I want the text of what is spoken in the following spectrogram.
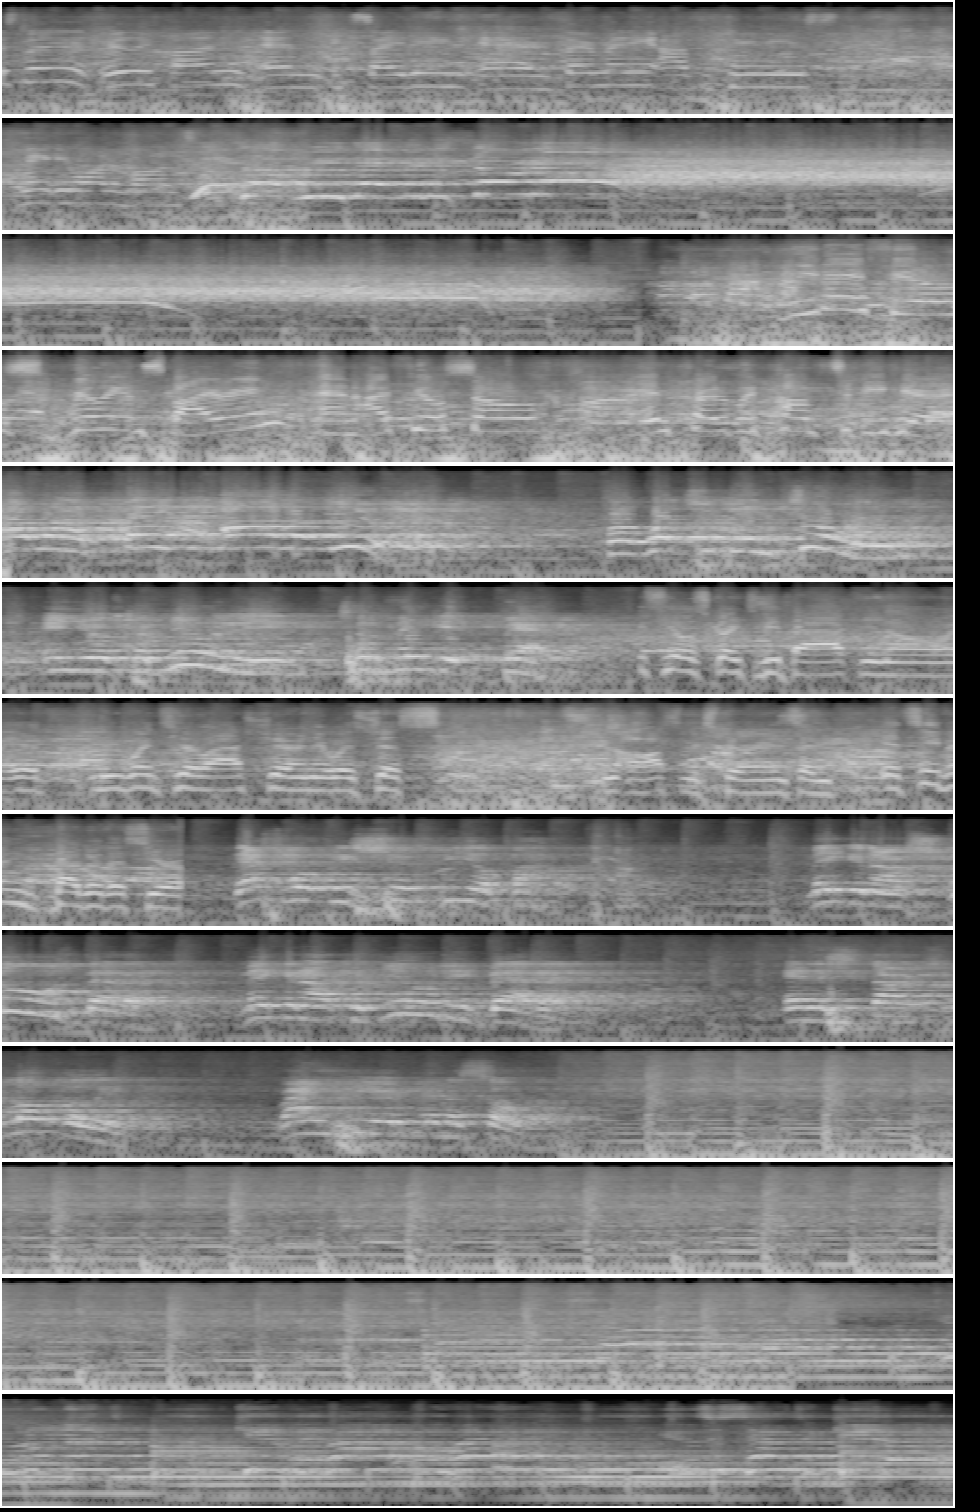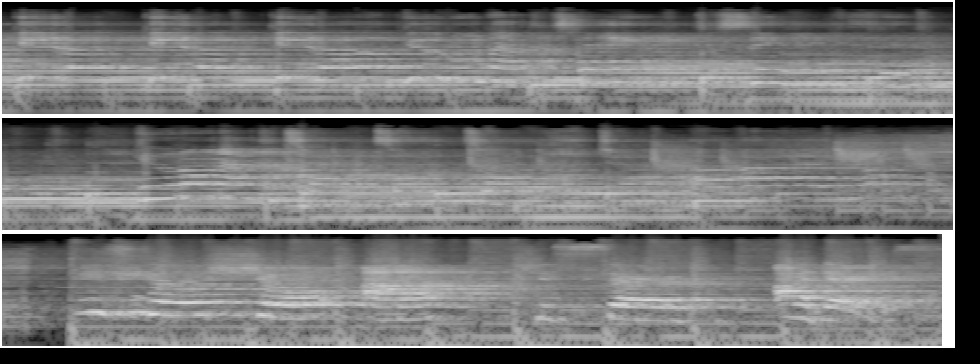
It's been really fun and exciting, and there are many opportunities make me want to volunteer. What's up, We Day, Minnesota? We Day feels really inspiring, and I feel so incredibly pumped to be here. I want to thank all of you for what you've been doing in your community to make it better. It feels great to be back. You know, it, we went here last year and it was just an awesome experience, and it's even better this year. That's what we should be about. Making our schools better, making our community better. And it starts locally, right here in Minnesota. Still show up to serve others.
